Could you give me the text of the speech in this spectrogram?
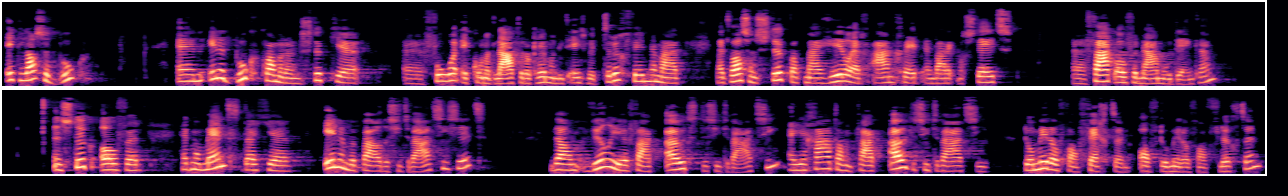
ik las het boek. En in het boek kwam er een stukje uh, voor. Ik kon het later ook helemaal niet eens meer terugvinden, maar het was een stuk wat mij heel erg aangreep en waar ik nog steeds uh, vaak over na moet denken. Een stuk over het moment dat je in een bepaalde situatie zit dan wil je vaak uit de situatie. En je gaat dan vaak uit de situatie door middel van vechten of door middel van vluchten.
